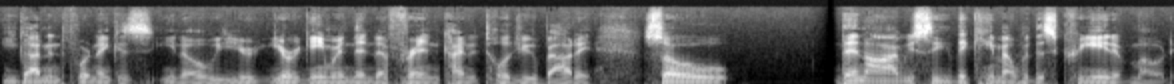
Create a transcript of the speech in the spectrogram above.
you got into fortnite because you know you're you're a gamer and then a friend kind of told you about it. So then obviously they came out with this creative mode.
